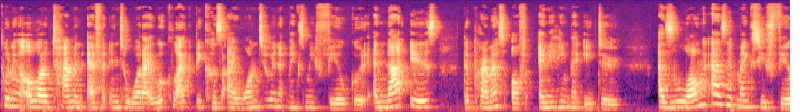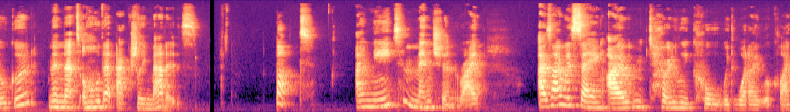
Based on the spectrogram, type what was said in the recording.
putting a lot of time and effort into what I look like because I want to and it makes me feel good. And that is the premise of anything that you do. As long as it makes you feel good, then that's all that actually matters. But I need to mention, right? as I was saying, I'm totally cool with what I look like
